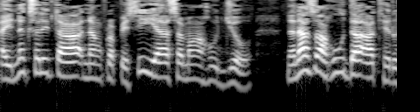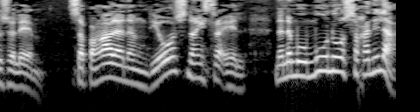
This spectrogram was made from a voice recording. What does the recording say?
ay nagsalita ng propesiya sa mga Hudyo na nasa Huda at Jerusalem sa pangalan ng Diyos ng Israel na namumuno sa kanila.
